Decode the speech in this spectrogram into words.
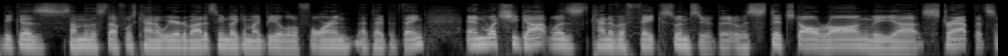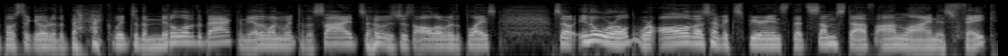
because some of the stuff was kind of weird about it. Seemed like it might be a little foreign, that type of thing. And what she got was kind of a fake swimsuit. It was stitched all wrong. The uh, strap that's supposed to go to the back went to the middle of the back, and the other one went to the side. So it was just all over the place. So, in a world where all of us have experienced that some stuff online is fake,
